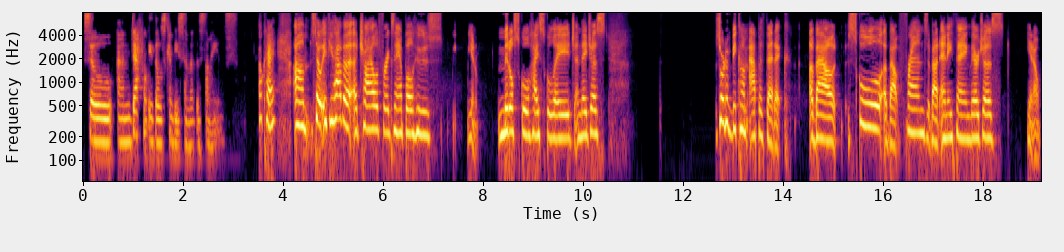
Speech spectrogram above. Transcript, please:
So um, definitely those can be some of the signs. Okay. Um, so if you have a, a child, for example, who's, you know, middle school, high school age, and they just, sort of become apathetic about school about friends about anything. They're just you know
